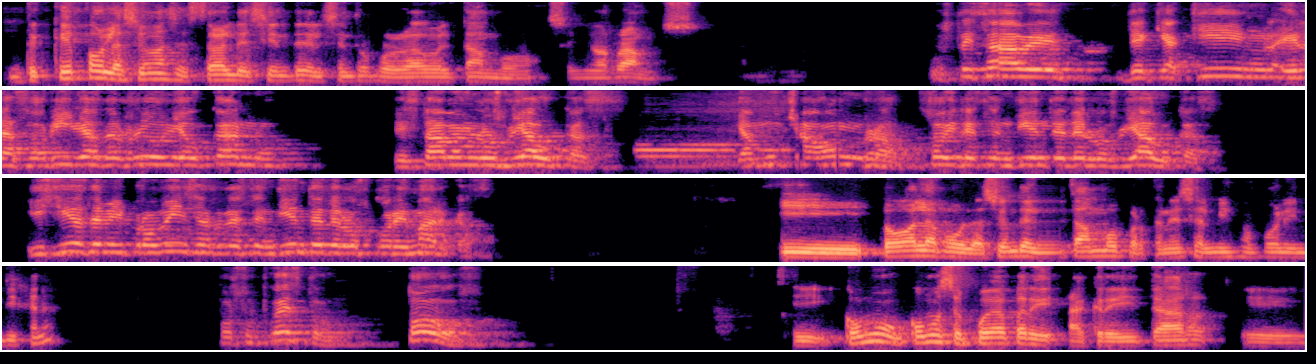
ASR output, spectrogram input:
¿De qué población ancestral desciende del centro poblado del Tambo, señor Ramos? Usted sabe de que aquí en, en las orillas del río Liaucano estaban los Liaucas, y a mucha honra soy descendiente de los Liaucas. Y si es de mi provincia, descendiente de los coremarcas. ¿Y toda la población del Tambo pertenece al mismo pueblo indígena? Por supuesto, todos. ¿Y cómo, cómo se puede acreditar eh,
